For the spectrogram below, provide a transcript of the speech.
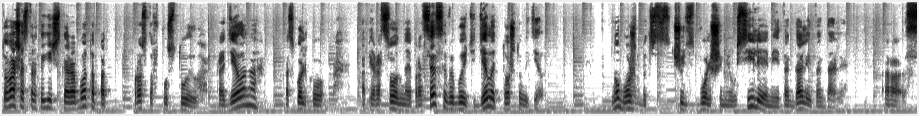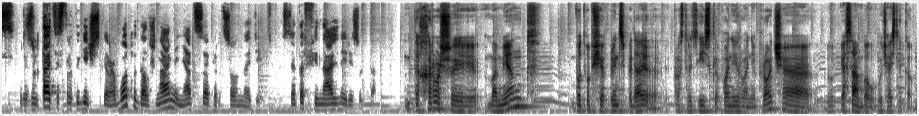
то ваша стратегическая работа просто впустую проделана, поскольку операционные процессы вы будете делать то, что вы делаете. Ну, может быть, с чуть большими усилиями и так далее, и так далее. А, в результате стратегической работы должна меняться операционная деятельность. Это финальный результат. Это хороший момент. Вот вообще, в принципе, да, про стратегическое планирование и прочее. Я сам был участником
